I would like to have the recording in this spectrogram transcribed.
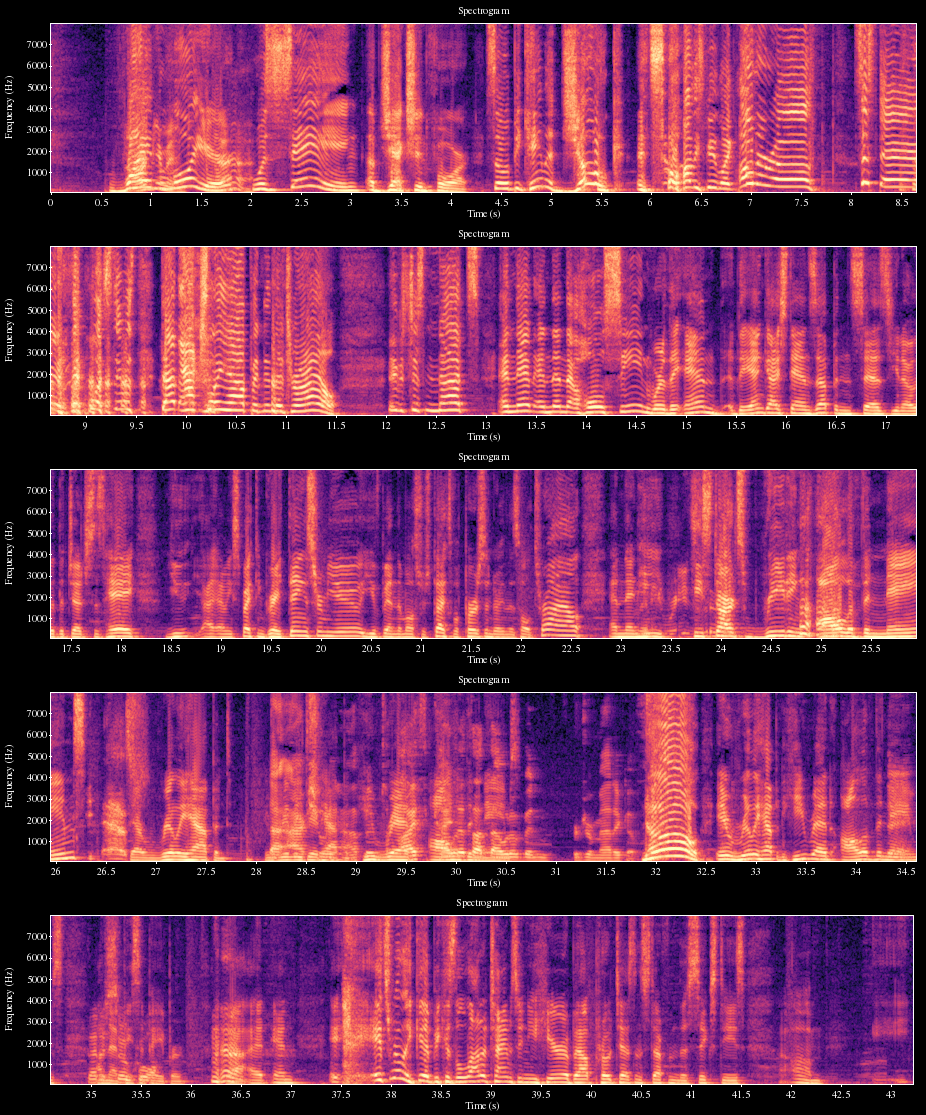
why Argument. the lawyer Yeah. was saying objection for. So it became a joke, and so all these people were like overruled, sister. it was, it was that actually happened in the trial. It was just nuts. And then and then that whole scene where the end the end guy stands up and says, you know, the judge says, "Hey, you, I, I'm expecting great things from you. You've been the most respectful person during this whole trial." And then he he he starts reading all of the names. Yes. That really happened. It That really did actually happen. happened. He read I all kinda the thought that would have been for dramatic effect. No, it really happened. He read all of the names That on that so piece cool. of paper. yeah, uh, and, and it, it's really good because a lot of times when you hear about protests and stuff from the '60s, um, it,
